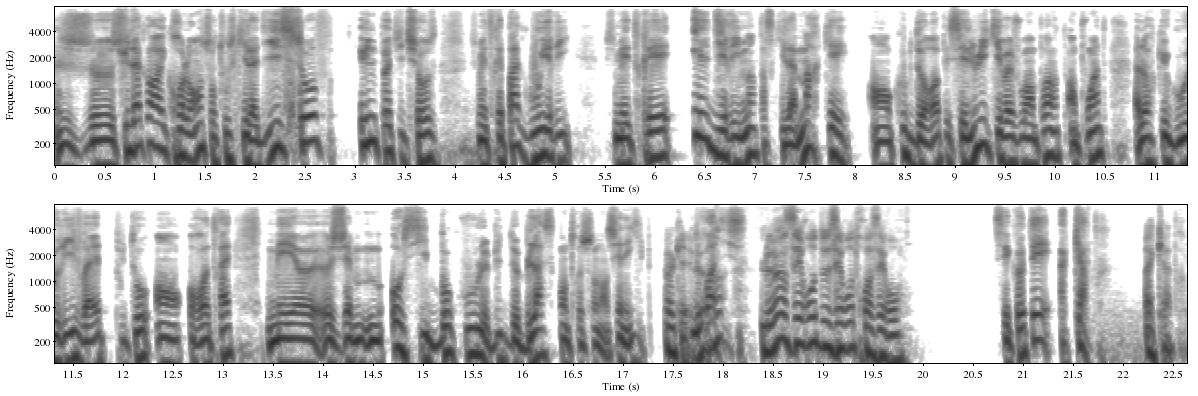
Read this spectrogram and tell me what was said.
Je suis d'accord avec Roland sur tout ce qu'il a dit, sauf une petite chose. Je mettrai pas Gouiri, je mettrai Ildirim, parce qu'il a marqué en Coupe d'Europe et c'est lui qui va jouer en pointe, en pointe alors que Gouiri va être plutôt en retrait. Mais euh, j'aime aussi beaucoup le but de Blas contre son ancienne équipe. Ok, le 1-0, 2-0, 3-0. C'est coté à 4. À 4.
